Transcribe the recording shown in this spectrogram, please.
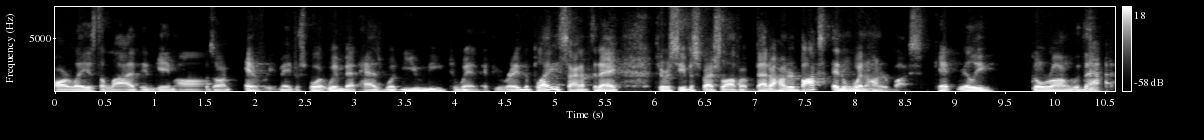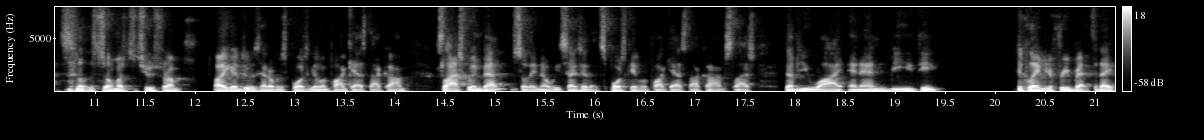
parlays to live in game odds on every major sport, WynnBET has what you need to win. If you're ready to play, sign up today to receive a special offer. Bet 100 bucks and win 100 bucks. Can't really go wrong with that. So there's so much to choose from. All you got to do is head over to sportsgamblingpodcast.com slash wynnbet so they know we sent you. That's sportsgamblingpodcast.com slash W-Y-N-N-B-E-T to claim your free bet today.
